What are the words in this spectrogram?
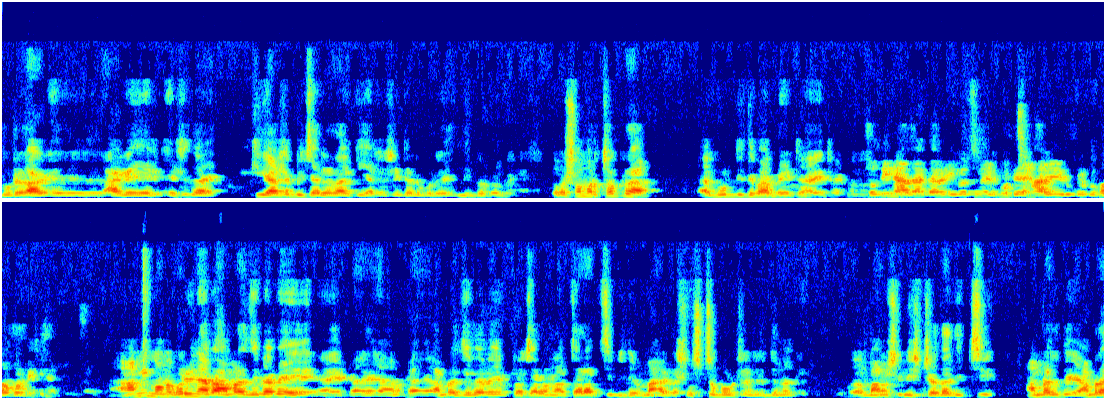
ভোটের আগে এসে যায় কি আসে বিচারের কি আসে সেটার উপরে নির্ভর করবে। তবে সমর্থকরা ভোট দিতে পারবে এটা এটা এখন যদি না যান তাহলে নির্বাচনের ভোটের হারের উপরে প্রভাব পড়বে কিনা? আমি মনে করি না বা আমরা যেভাবে আমরা যেভাবে প্রচারণা চালাচ্ছি সুষ্ঠু ভোটের জন্য মানুষকে নিশ্চয়তা দিচ্ছি। আমরা যদি, আমরা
